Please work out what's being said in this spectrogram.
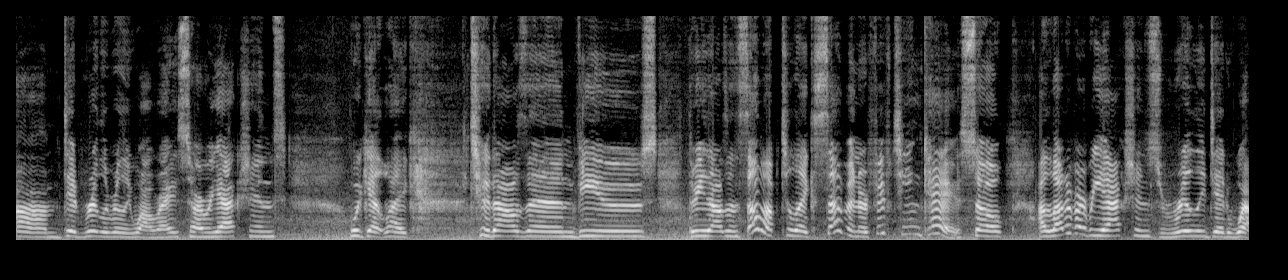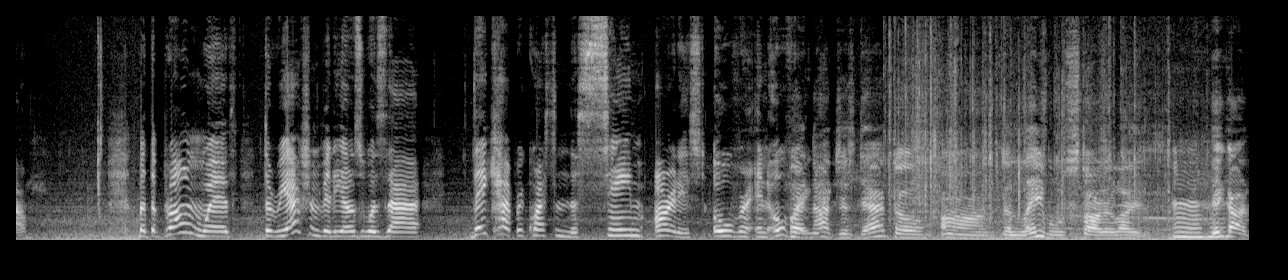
um, did really, really well, right? So our reactions would get like 2,000 views, 3,000, some up to like 7 or 15k. So a lot of our reactions really did well. But the problem with the reaction videos was that they kept requesting the same artist over and over But again. not just that though. Um, the labels started like Mhm. they got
